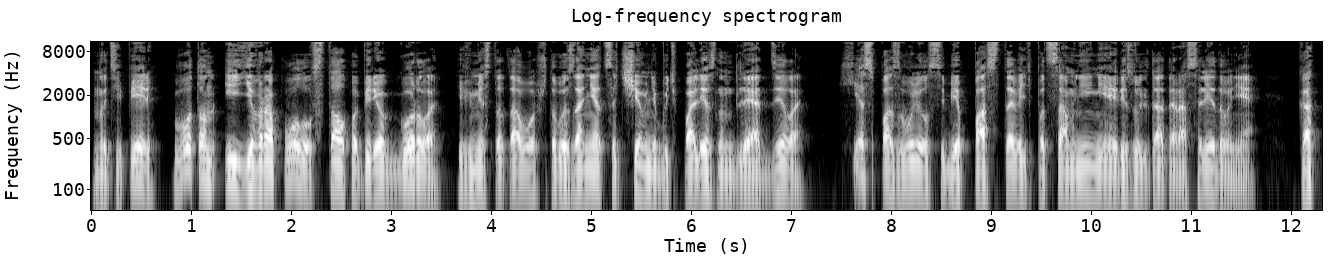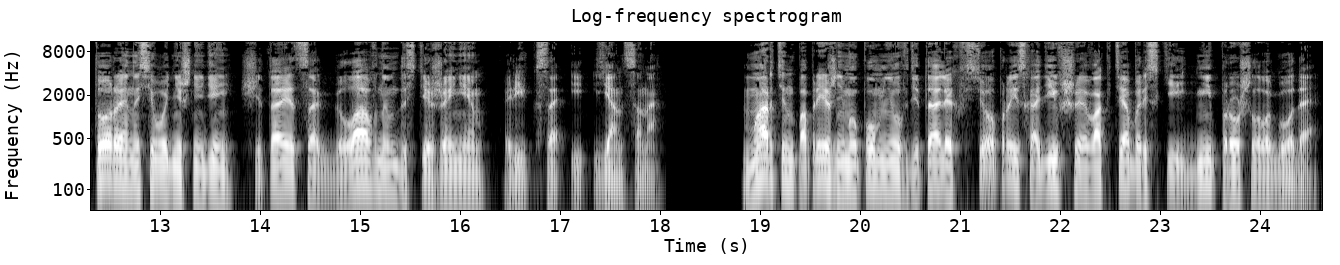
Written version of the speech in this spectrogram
Но теперь вот он и Европолу встал поперек горла, и вместо того, чтобы заняться чем-нибудь полезным для отдела, Хес позволил себе поставить под сомнение результаты расследования, которое на сегодняшний день считается главным достижением Рикса и Янсена. Мартин по-прежнему помнил в деталях все происходившее в октябрьские дни прошлого года.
